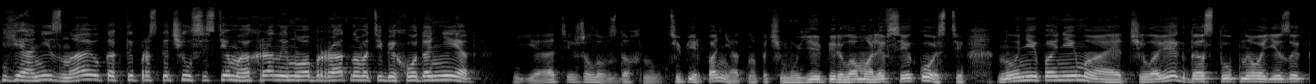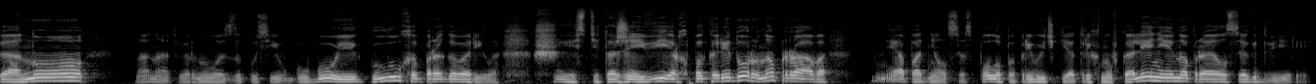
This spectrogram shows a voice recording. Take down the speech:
«Я не знаю, как ты проскочил систему охраны, но обратного тебе хода нет». Я тяжело вздохнул. Теперь понятно, почему ей переломали все кости. Но не понимает человек доступного языка. Но... Она отвернулась, закусив губу, и глухо проговорила. «Шесть этажей вверх, по коридору направо». Я поднялся с пола по привычке, отряхнув колени, и направился к двери.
